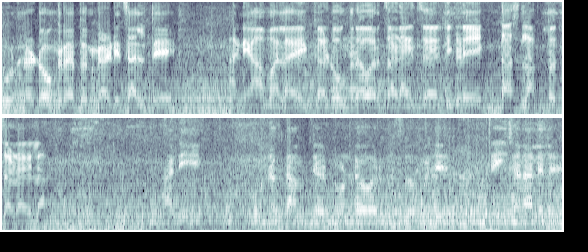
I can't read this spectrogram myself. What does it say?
पूर्ण डोंगरातून गाडी चालते आणि आम्हाला एका डोंगरावर चढायचं आहे तिकडे एक तास लागतो चढायला. आणि बघू शकता आमच्या तोंडावर कसं म्हणजे टेन्शन आलेलं आहे.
